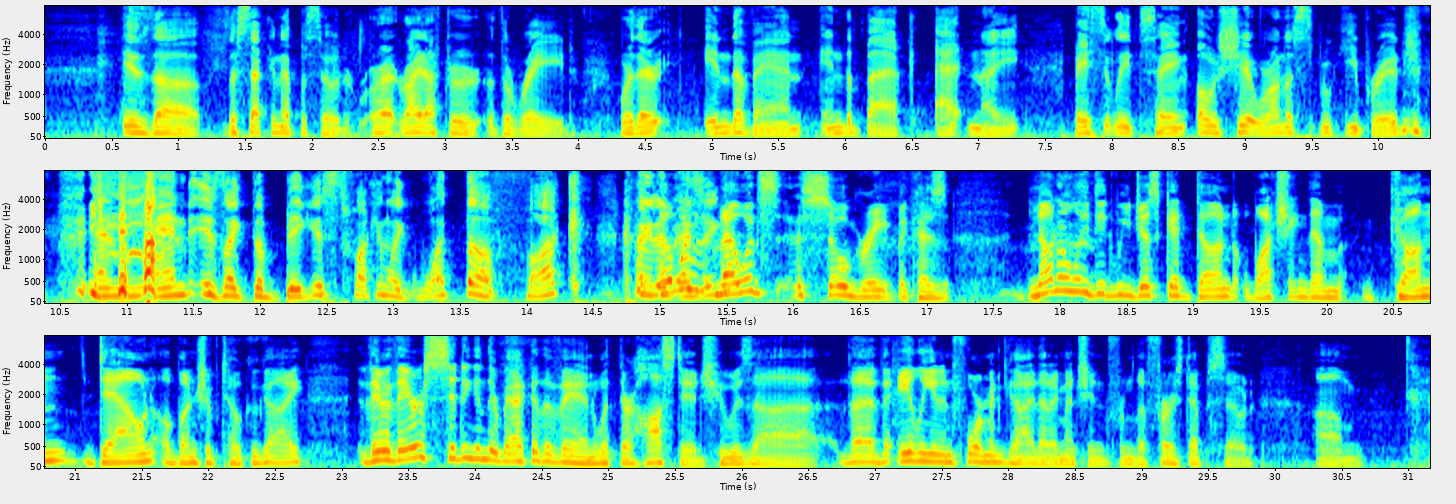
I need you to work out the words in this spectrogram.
is uh the second episode right, right after the raid, where they're in the van in the back at night, basically saying, "Oh shit, we're on a spooky bridge," and the end is like the biggest fucking like what the fuck kind That of was ending. that was so great because not only did we just get done watching them gun down a bunch of Tokugai, they're there sitting in their back of the van with their hostage, who is uh the the alien informant guy that I mentioned from the first episode. Um,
